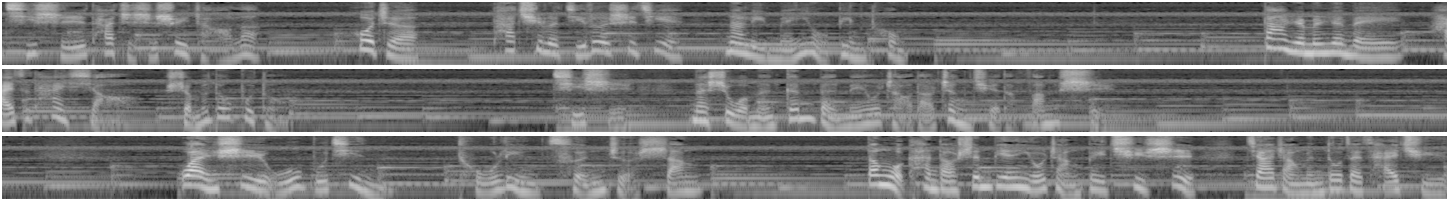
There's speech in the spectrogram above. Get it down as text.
其实他只是睡着了，或者他去了极乐世界，那里没有病痛。大人们认为孩子太小，什么都不懂。其实那是我们根本没有找到正确的方式。万事无不尽，徒令存者伤。当我看到身边有长辈去世，家长们都在采取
